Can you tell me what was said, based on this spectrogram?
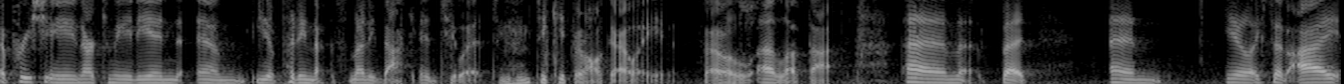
appreciating our community and and you know putting that money back into it to keep it all going. So i love that. Um but um you know like i said i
